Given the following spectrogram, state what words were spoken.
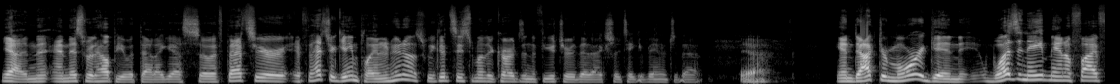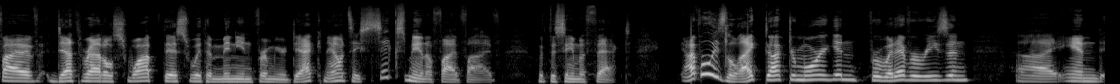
Yeah, and th- and this would help you with that, I guess. So if that's your if that's your game plan, and who knows, we could see some other cards in the future that actually take advantage of that. Yeah. And Dr. Morrigan was an 8 mana 5 5 Death Rattle. Swap this with a minion from your deck. Now it's a 6 mana 5 5 with the same effect. I've always liked Dr. Morrigan for whatever reason. Uh, and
